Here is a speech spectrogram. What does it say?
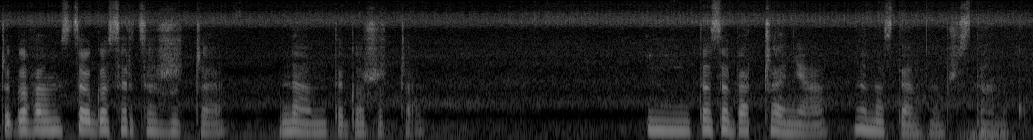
Czego Wam z całego serca życzę, nam tego życzę. I do zobaczenia na następnym przystanku.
